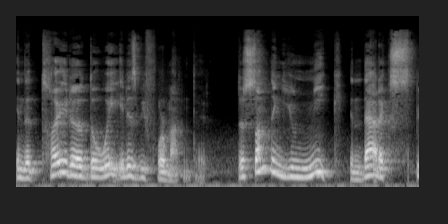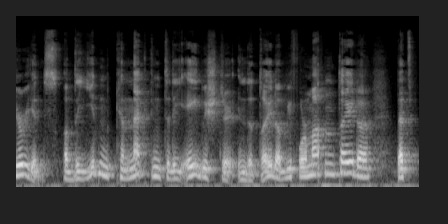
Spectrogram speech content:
in the Torah the way it is before Matan Torah. There's something unique in that experience of the Yidden connecting to the Abishter in the Torah before Matan Torah that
